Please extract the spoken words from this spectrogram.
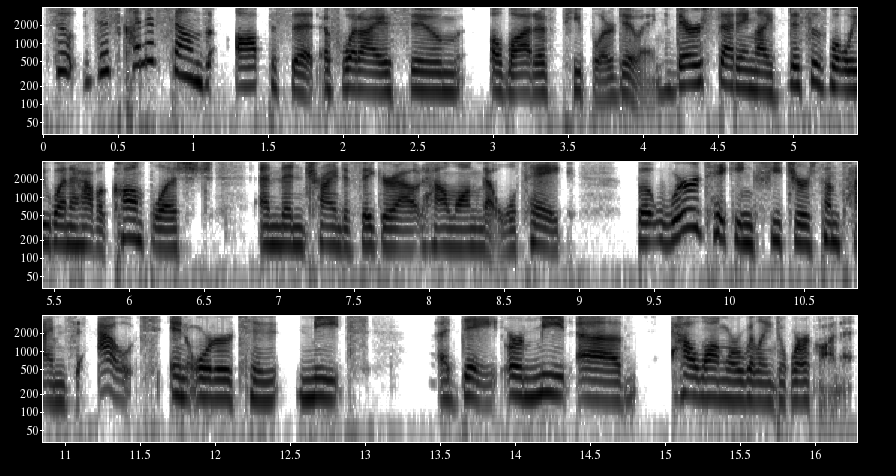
So this kind of sounds opposite of what I assume a lot of people are doing. They're setting like, this is what we want to have accomplished and then trying to figure out how long that will take. But we're taking features sometimes out in order to meet a date or meet uh, how long we're willing to work on it.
